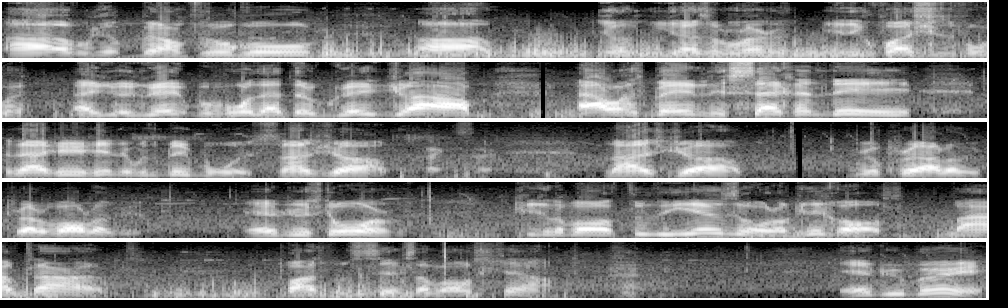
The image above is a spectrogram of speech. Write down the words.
Uh, we got better on field goal. Um, you know, you guys are learning. Any questions for me? Good- great. Before that, though, great job, Alex Bain, Bailey. Second day, and out here hitting it with the big boys. Nice job. Thanks, sir. Nice job. Real proud of you. Proud of all of you. Andrew Storm kicking the ball through the end zone on kickoffs five times. Possibly six. I lost count. Andrew Murray,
